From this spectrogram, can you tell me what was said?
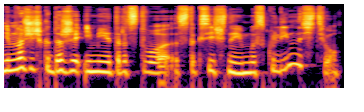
немножечко даже имеет родство с токсичной маскулинностью,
